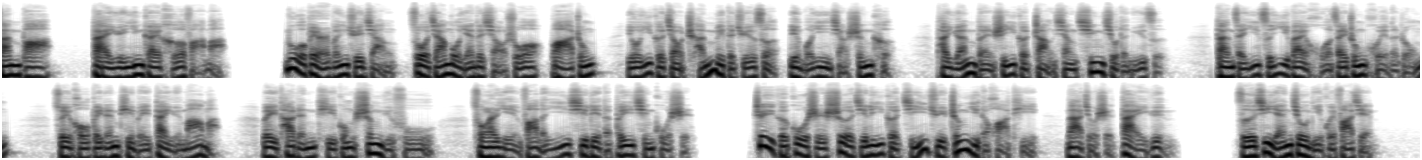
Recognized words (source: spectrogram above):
三八代孕应该合法吗？诺贝尔文学奖作家莫言的小说《蛙》中有一个叫陈梅的角色令我印象深刻。她原本是一个长相清秀的女子，但在一次意外火灾中毁了容，最后被人聘为代孕妈妈，为他人提供生育服务，从而引发了一系列的悲情故事。这个故事涉及了一个极具争议的话题，那就是代孕。仔细研究你会发现，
